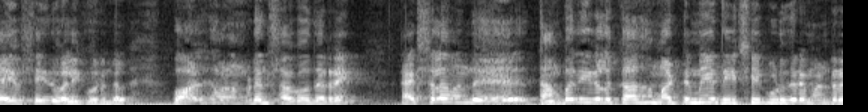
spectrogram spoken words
தயவு செய்து வழி கூறுங்கள். வாழ்க வளமுடன் சகோதரரை. ஆக்சுவலாக வந்து தம்பதிகளுக்காக மட்டுமே தீட்சை கொடுக்குற மன்ற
